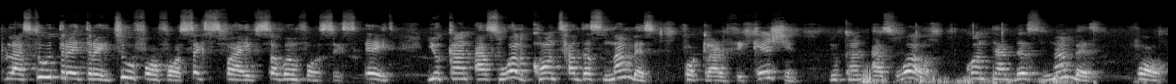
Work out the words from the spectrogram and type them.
plus two three three two four four six five seven four six eight. You can as well contact these numbers for clarification. You can as well contact these numbers for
